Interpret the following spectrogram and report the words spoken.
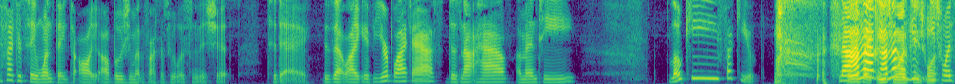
If I could say one thing to all y'all bougie motherfuckers who listen to this shit today is that like if your black ass does not have a mentee, low key fuck you. now What I'm not. I'm not gonna give each one.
